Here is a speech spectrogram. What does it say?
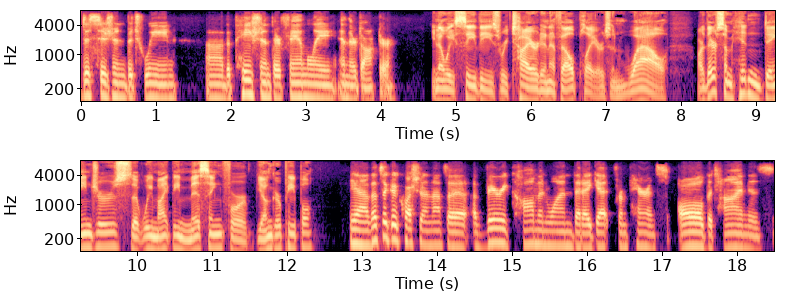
decision between uh, the patient, their family, and their doctor. You know, we see these retired NFL players, and wow are there some hidden dangers that we might be missing for younger people? Yeah, that's a good question. And that's a, a very common one that I get from parents all the time is,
